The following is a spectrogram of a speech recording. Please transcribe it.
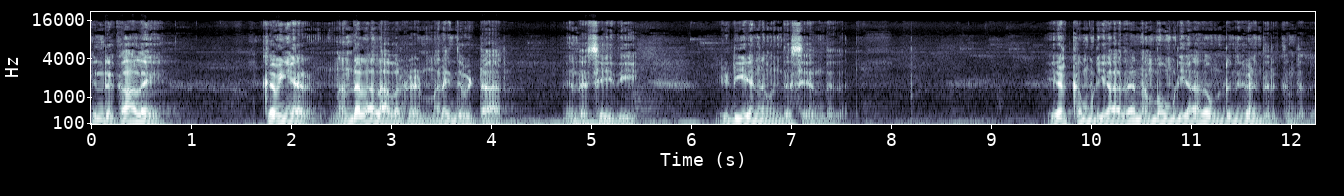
இன்று காலை கவிஞர் நந்தலால் அவர்கள் மறைந்து விட்டார் என்ற செய்தி இடியென வந்து சேர்ந்தது. ஏற்க முடியாத நம்ப முடியாத ஒன்று நிகழ்ந்திருக்கின்றது.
